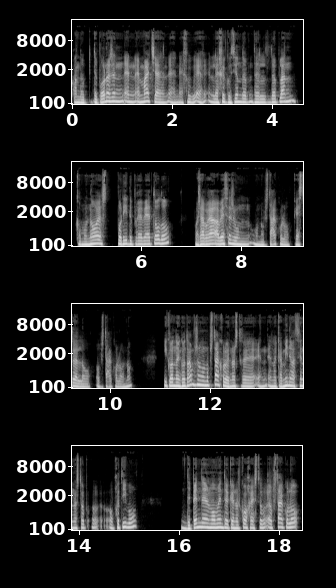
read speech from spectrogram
cuando te pones en, marcha en, la ejecución del, plan, como no ir y prever todo, pues habrá a veces un, obstáculo, que este es el obstáculo, ¿no? Y cuando encontramos un obstáculo en, nuestro, en, el camino hacia nuestro objetivo, depende del momento que nos coge este obstáculo,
